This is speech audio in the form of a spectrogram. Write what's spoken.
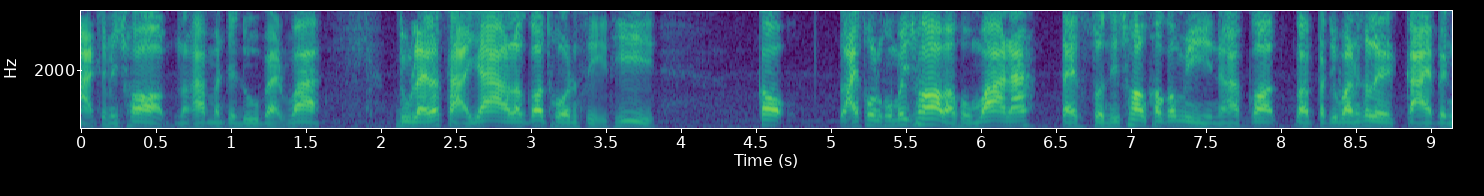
อาจจะไม่ชอบนะครับ มันจะดูแบบว่าดูแลรักษายากแล้วก็โทนสีที่ ก็หลายคนคงไม่ชอบอะผมว่านะ แต่ส่วนที่ชอบเขาก็มีนะครับ ก็ตอนปัจจุบันก็เลยกลายเป็น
